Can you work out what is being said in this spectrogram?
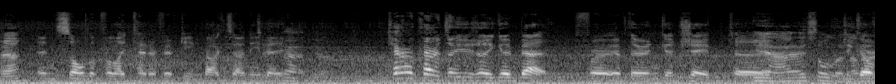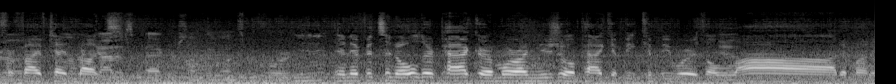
Yeah. and sold them for like ten or fifteen bucks on Take eBay. that, yeah. Tarot cards are usually a good bet for if they're in good shape to. yeah, I sold another. go for uh, five, ten another bucks. Goddess pack or something once before. And if it's an older pack or a more unusual pack, it be, could be worth a Yeah. lot of money.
